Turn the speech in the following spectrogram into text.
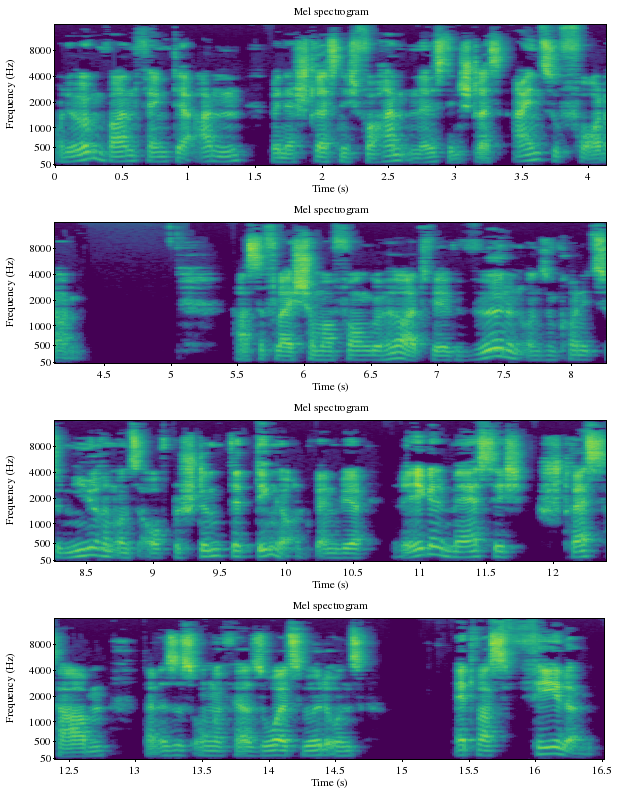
und irgendwann fängt er an, wenn der Stress nicht vorhanden ist, den Stress einzufordern. Hast du vielleicht schon mal von gehört. Wir gewöhnen uns und konditionieren uns auf bestimmte Dinge. Und wenn wir regelmäßig Stress haben, dann ist es ungefähr so, als würde uns etwas fehlen.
